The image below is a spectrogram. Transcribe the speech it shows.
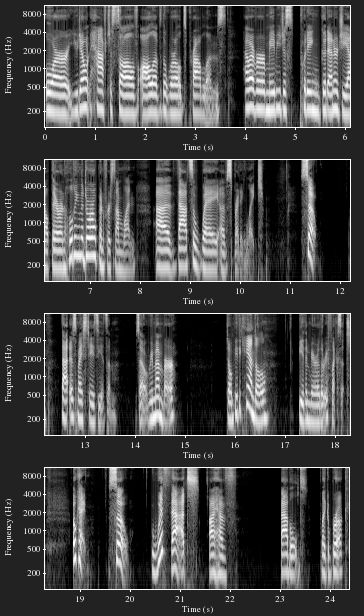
Or you don't have to solve all of the world's problems. However, maybe just putting good energy out there and holding the door open for someone, uh, that's a way of spreading light. So that is my Stacyism. So remember, don't be the candle, be the mirror that reflects it. Okay, so with that, I have babbled like a brook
